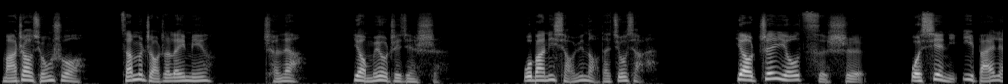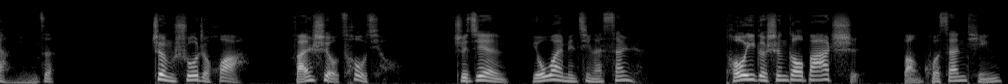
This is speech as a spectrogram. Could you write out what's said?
马兆雄说：“咱们找着雷鸣、陈亮，要没有这件事，我把你小鱼脑袋揪下来。”要真有此事，我限你一百两银子。正说着话，凡事有凑巧，只见由外面进来三人，头一个身高八尺，膀阔三庭，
